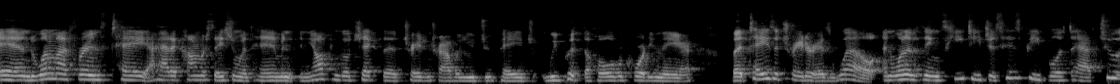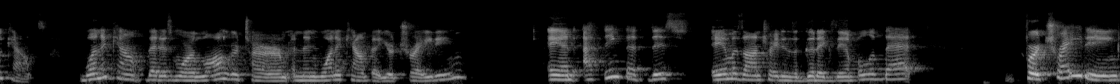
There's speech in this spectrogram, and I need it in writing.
And one of my friends, Tay, I had a conversation with him, and, and y'all can go check the Trade and Travel YouTube page. We put the whole recording there. But Tay's a trader as well. And one of the things he teaches his people is to have two accounts one account that is more longer term, and then one account that you're trading. And I think that this Amazon trade is a good example of that. For trading,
